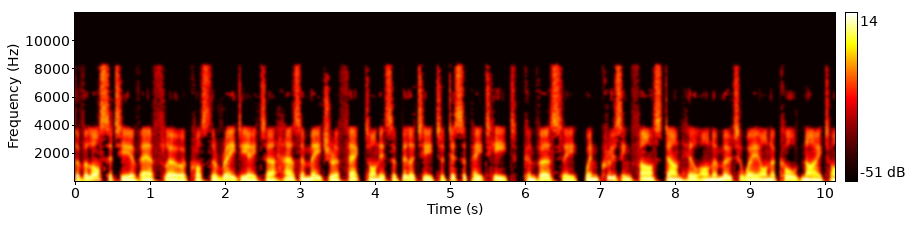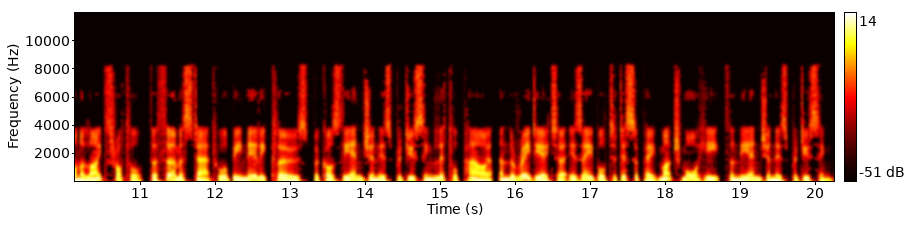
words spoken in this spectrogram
The velocity of air flow across the radiator has a major effect on its ability to dissipate heat. Conversely, when cruising fast downhill on a motorway on a cold night on a light throttle, the thermostat will be nearly closed because the engine is producing little power, and the radiator is able to dissipate much more heat than the engine is producing.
